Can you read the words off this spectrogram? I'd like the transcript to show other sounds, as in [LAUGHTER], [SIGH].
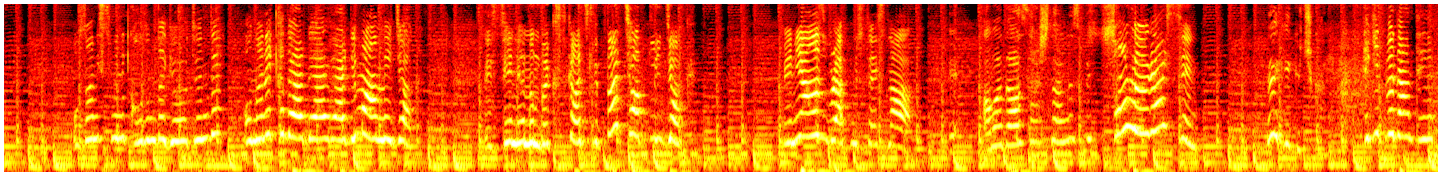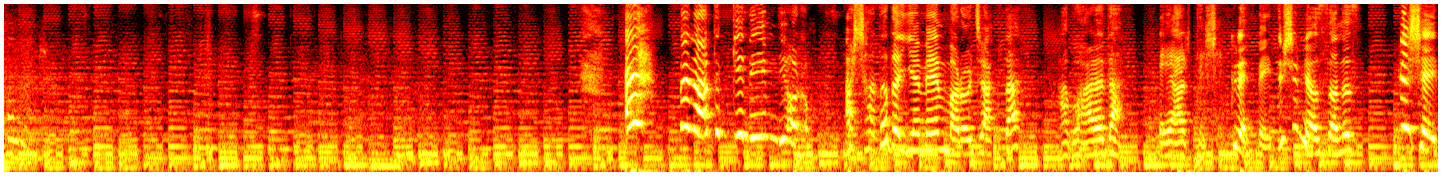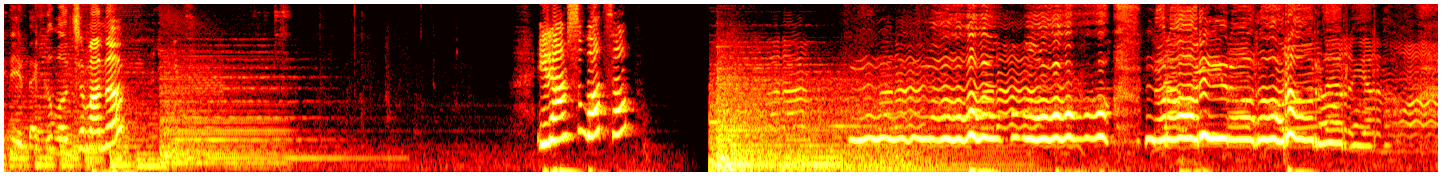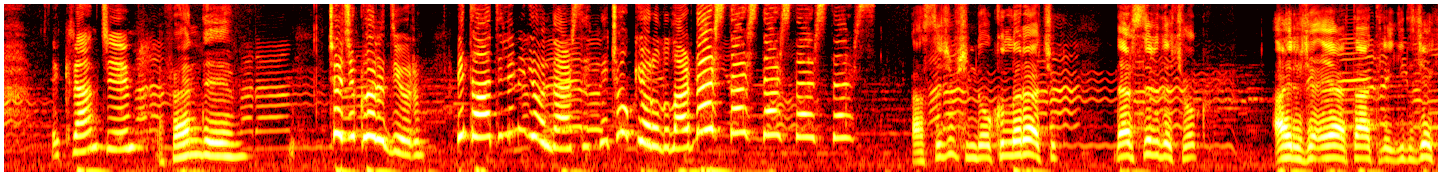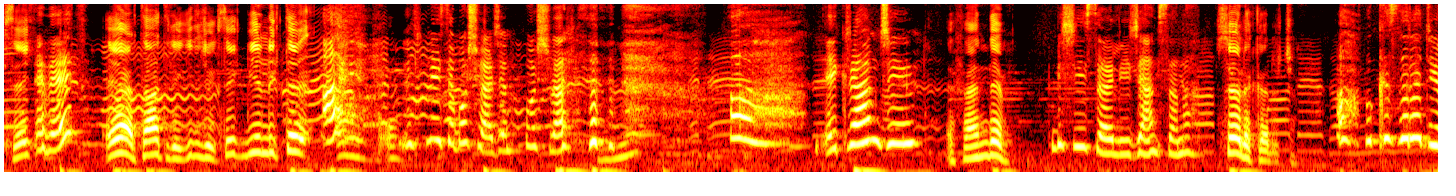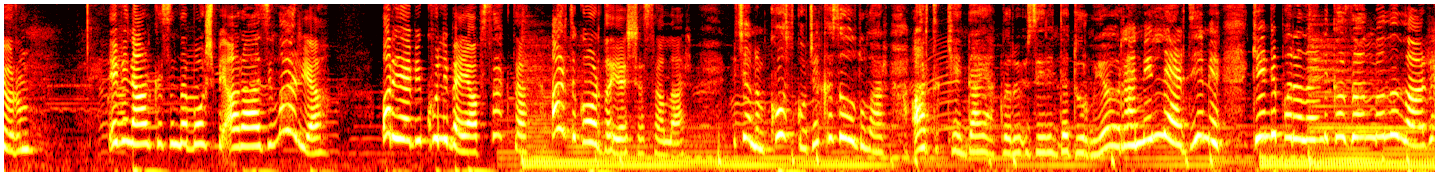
Ozan ismini kolumda gördüğünde ona ne kadar değer verdiğimi anlayacak. Ve senin yanında kıskançlıktan çatlayacak. Beni yalnız bırak müstesna. Ee, ama daha saçlarınız bir... Sonra örersin. Peki küçük hanım. He gitmeden telefonu ver. Ben artık gideyim diyorum. Aşağıda da yemeğim var ocakta. Ha bu arada eğer teşekkür etmeyi düşünüyorsanız bir şey değil de Kıvılcım Hanım. İrem Su WhatsApp. Ekremciğim, Efendim. çocukları diyorum. Bir tatile mi göndersek ne? Çok yoruldular. Ders, ders, ders, ders, ders. Aslıcığım şimdi okulları açık. Dersleri de çok. Ayrıca eğer tatile gideceksek, Evet. eğer tatile gideceksek birlikte... Üf, Neyse boş ver canım, boş ver. [LAUGHS] ah, Ekremciğim, Efendim, bir şey söyleyeceğim sana. söyle karıcığım. Ah bu kızlara diyorum. Evin arkasında boş bir arazi var ya. Oraya bir kulübe yapsak da artık orada yaşasalar. Canım koskoca kız oldular. Artık kendi ayakları üzerinde durmayı öğrenmeliler değil mi? Kendi paralarını kazanmalılar.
